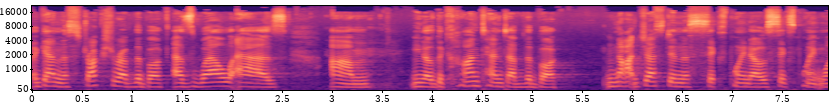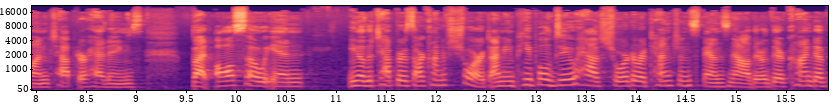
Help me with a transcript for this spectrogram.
again, the structure of the book as well as, um, you know, the content of the book, not just in the 6.0, 6.1 chapter headings, but also in you know, the chapters are kind of short. I mean, people do have shorter attention spans now. They're, they're kind of,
